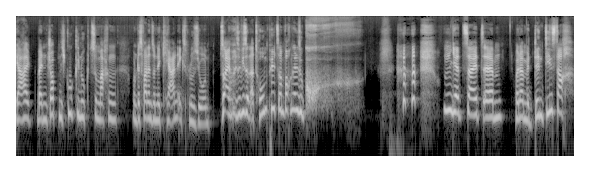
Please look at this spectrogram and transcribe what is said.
ja, halt meinen Job nicht gut genug zu machen. Und das war dann so eine Kernexplosion. So einmal so wie so ein Atompilz am Wochenende, so. und jetzt seit ähm, oder mit Dienstag.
